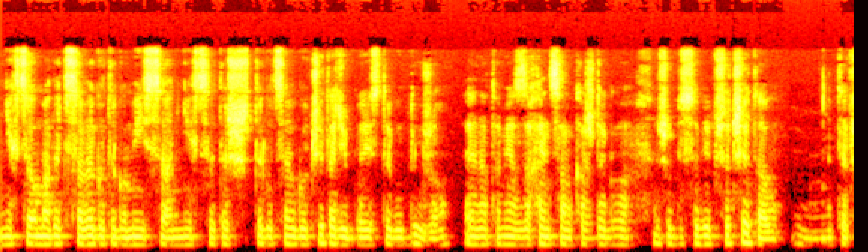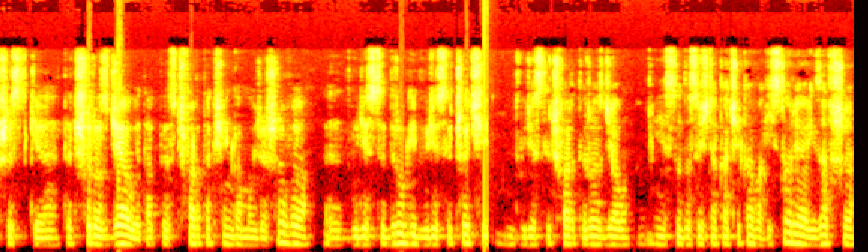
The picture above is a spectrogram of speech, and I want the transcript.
Nie chcę omawiać całego tego miejsca, ani nie chcę też tego całego czytać, bo jest tego dużo. Natomiast zachęcam każdego, żeby sobie przeczytał te wszystkie, te trzy rozdziały. Tak, to jest czwarta księga Mojżeszowa, 22, 23, 24 rozdział. Jest to dosyć taka ciekawa historia i zawsze,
